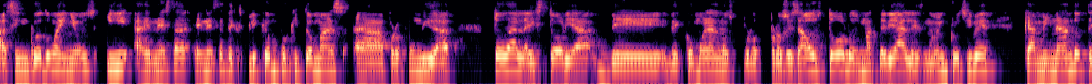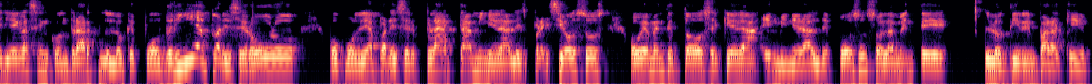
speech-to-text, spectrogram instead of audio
a cinco dueños y en esta, en esta te explica un poquito más a profundidad toda la historia de, cómo eran los procesados todos los materiales, ¿no? Inclusive caminando te llegas a encontrar lo que podría parecer oro o podría parecer plata, minerales preciosos. Obviamente todo se queda en mineral de pozo, solamente lo tienen para que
